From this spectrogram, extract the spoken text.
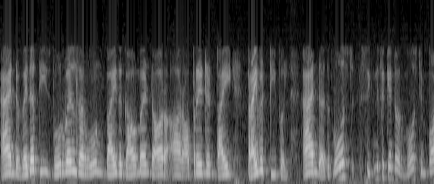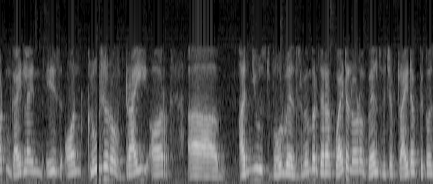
and whether these borewells are owned by the government or are operated by private people. And the most significant or most important guideline is on closure of dry or uh, unused borewells. Remember, there are quite a lot of wells which have dried up because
